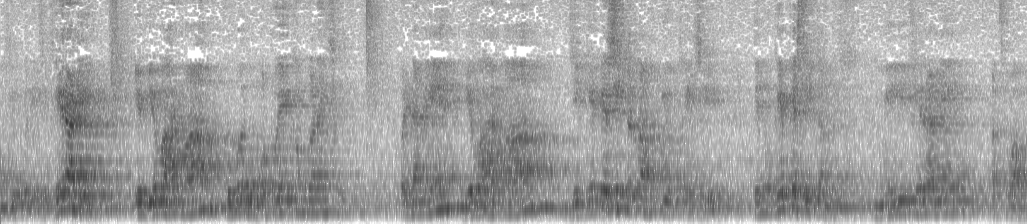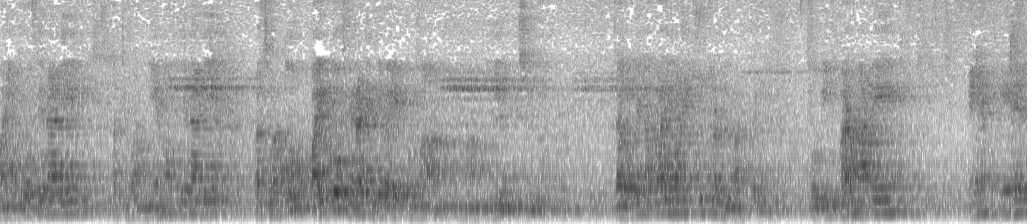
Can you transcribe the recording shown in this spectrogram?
ઉપયોગ કરીએ છીએ. ફેરાડે એ વ્યવહારમાં ખૂબ જ મોટો એકમ ગણાય છે. પરિણામે વ્યવહારમાં જે કેપેસિટરનો ઉપયોગ થાય છે, તેનું કેપેસિટન્સ મિલી ફેરાડે અથવા માઇક્રો ફેરાડે અથવા નેનો ફેરાડે અથવા તો પાઇકો ફેરાડે જેવા એકમમાં માપીએ છીએ. ચાલો તેના પારિમાણિક સૂત્રની વાત કરીએ. તો વીજભાર માટે એમ એલ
